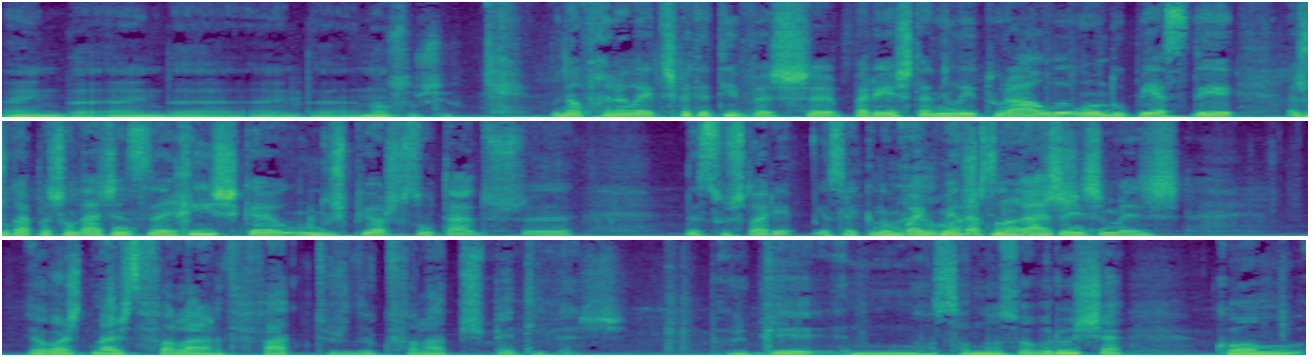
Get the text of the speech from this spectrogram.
ainda, ainda, ainda não surgiu. Manuel Ferreira Leite, expectativas eh, para este ano eleitoral, onde o PSD, a julgar pelas sondagens, arrisca um dos piores resultados uh, da sua história. Eu sei que não vai eu comentar sondagens, mais, mas. Eu gosto mais de falar de factos do que falar de perspectivas. Porque não só não sou bruxa, como uh,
